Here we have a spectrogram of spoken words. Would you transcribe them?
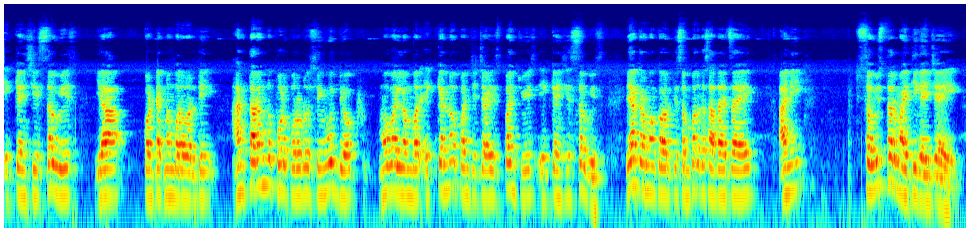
एक्क्याऐंशी सव्वीस या कॉन्टॅक्ट नंबरवरती अंतरंग फूड प्रोड्युसिंग उद्योग मोबाईल नंबर एक्क्याण्णव पंचेचाळीस पंचवीस एक्क्याऐंशी सव्वीस या क्रमांकावरती संपर्क साधायचा आहे. आणि सविस्तर माहिती घ्यायची आहे.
